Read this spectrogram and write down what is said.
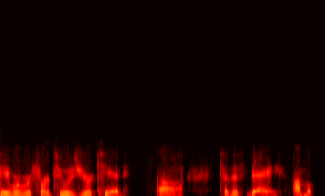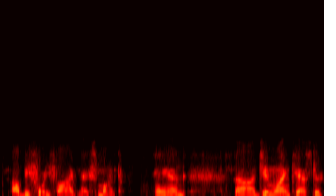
they were referred to as your kid. Uh, to this day, I'm I'll be 45 next month, and uh, Jim Lancaster,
